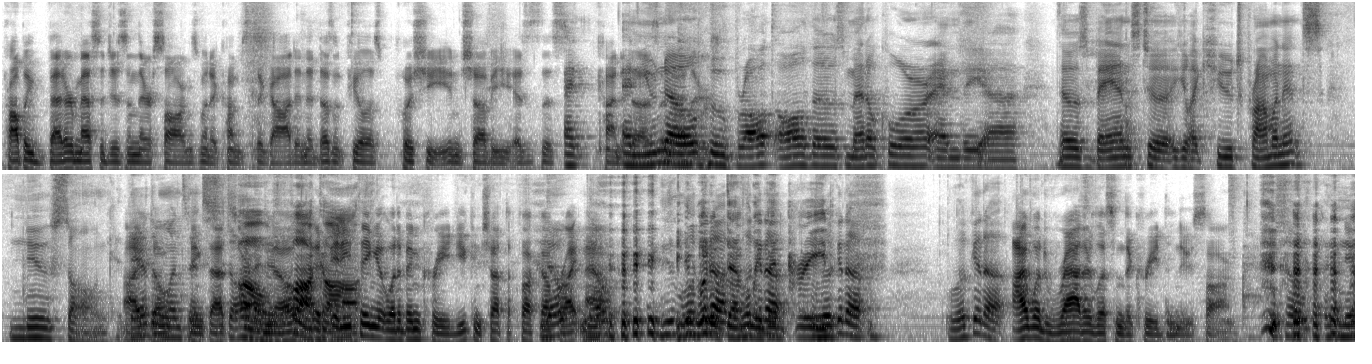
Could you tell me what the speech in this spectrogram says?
probably better messages in their songs when it comes to God, and it doesn't feel as pushy and chubby as this and, kind of and does. you know others. who brought all those metalcore and the uh, those bands to like huge prominence? Newsong. They're I the don't ones think that that's started. Oh, it. no. fuck if off. anything, it would have been Creed. You can shut the fuck up Nope, right now. nope. It would have definitely look been up. Creed. Look it up. Look it up. I would rather listen to Creed the Newsong. So new,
